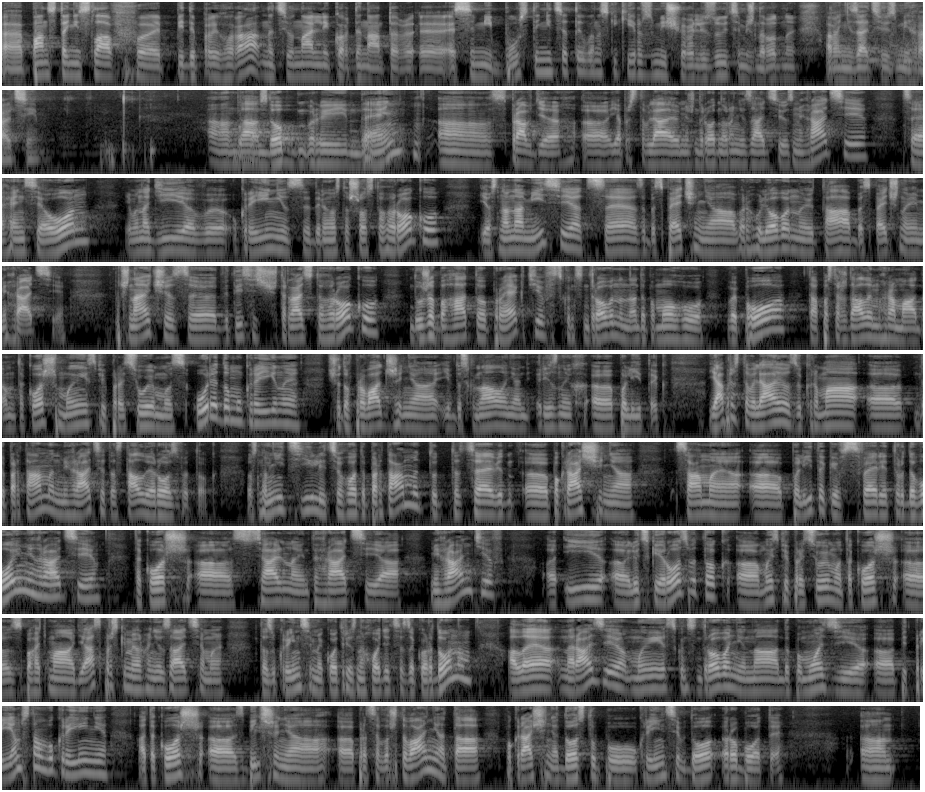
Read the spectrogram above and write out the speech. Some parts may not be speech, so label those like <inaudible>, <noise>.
Е, Пан Станіслав е, Підепригора, національний координатор е, СМІ Буст ініціативи, наскільки я розумію, що реалізується міжнародною організацією з міграції. А, да, добрий день. А, Справді я представляю міжнародну організацію з міграції. Це агенція ООН, і вона діє в Україні з 96-го року. І основна місія це забезпечення врегульованої та безпечної міграції. Починаючи з 2014 року, дуже багато проєктів сконцентровано на допомогу ВПО та постраждалим громадам. Також ми співпрацюємо з урядом України щодо впровадження і вдосконалення різних е, політик. Я представляю, зокрема, е, департамент міграції та сталий розвиток. Основні цілі цього департаменту та це від е, покращення саме е, політики в сфері трудової міграції, також е, соціальна інтеграція мігрантів е, і е, людський розвиток. Ми співпрацюємо також з багатьма діаспорськими організаціями та з українцями, котрі знаходяться за кордоном. Але наразі ми сконцентровані на допомозі підприємствам в Україні, а також збільшення працевлаштування та покращення доступу українців до роботи.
